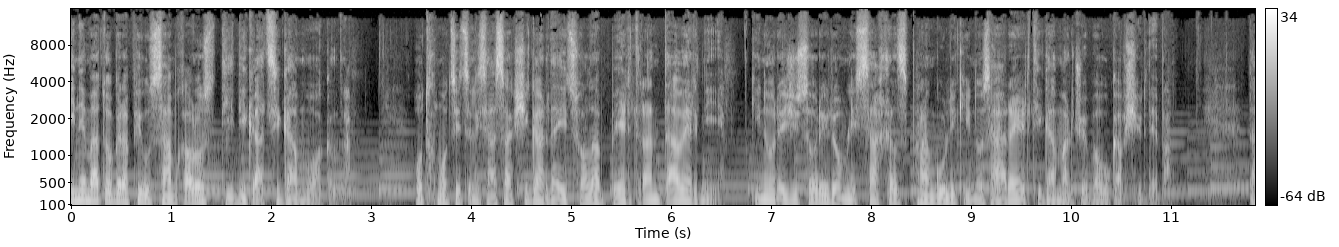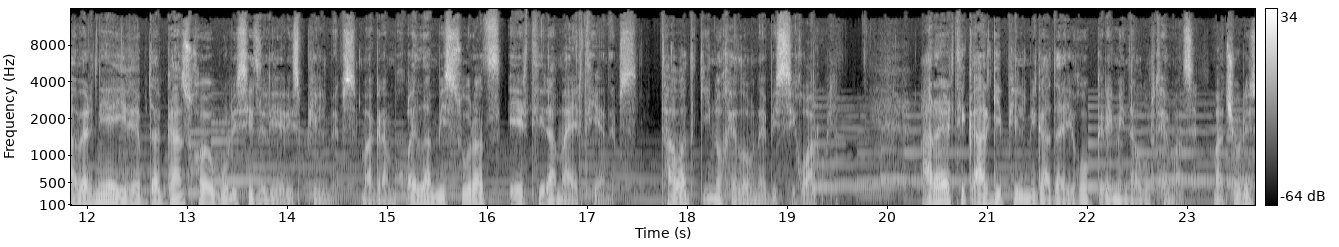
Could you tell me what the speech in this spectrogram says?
კინემატოგრაფიულ სამყაროს დიდი კაცი გამოაკლდა. 80 წლის ასაკში გარდაიცვალა ბერტრან ტავერნიე, კინორეჟისორი, რომლის სახელს ფრანგული კინოს არაერთი გამარჯვება უკავშირდება. ტავერნიე იღებდა განსხვავებული სიძლიერის ფილმებს, მაგრამ ყველა მის სურათს ერთი რამ აერთიანებს: თავად კინოხელოვნების სიყვარული. არაერთი კარგი ფილმი გადაიღო კრიმინალურ თემაზე, მათ შორის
